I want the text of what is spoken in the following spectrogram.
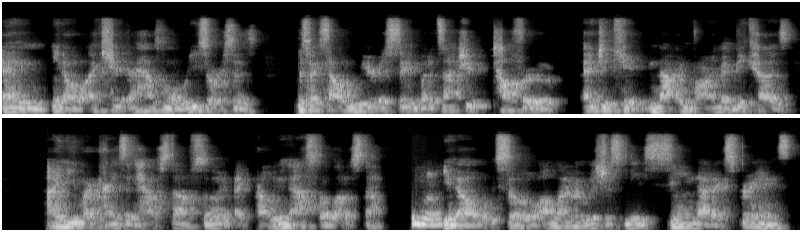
And, you know, a kid that has more resources, this may sound weird to say, but it's actually tougher to educate in that environment because I knew my parents didn't have stuff. So I, I probably didn't ask for a lot of stuff, mm-hmm. you know? So a lot of it was just me seeing that experience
